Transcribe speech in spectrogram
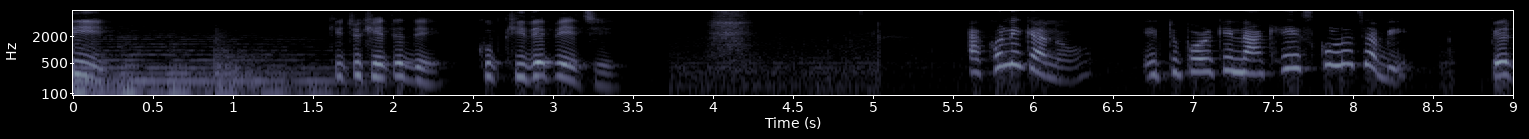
দিদি কিছু খেতে দে খুব খিদে পেয়েছে। এখনই কেন? একটু পরে কি না খেয়ে স্কুলে যাবি? পেট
